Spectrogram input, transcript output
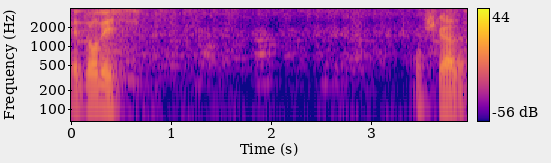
E doluyuz. Hoş geldin.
